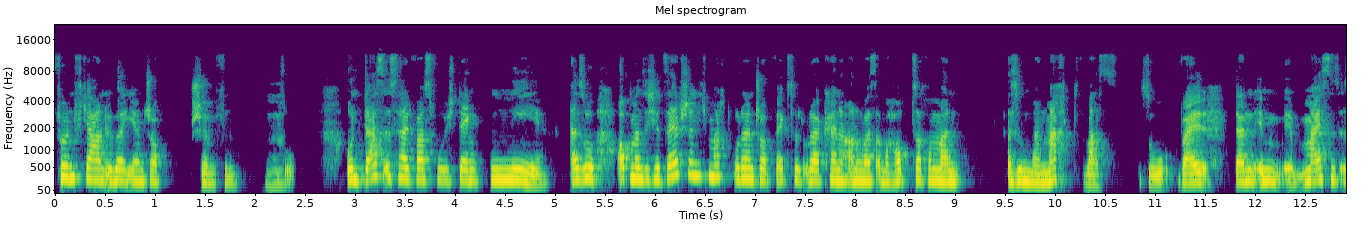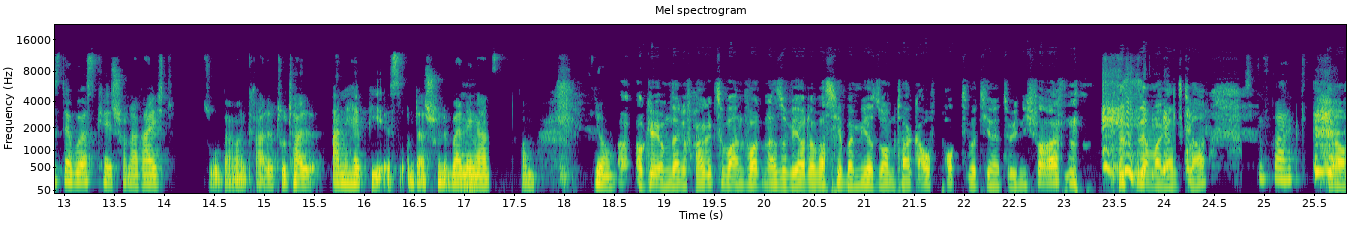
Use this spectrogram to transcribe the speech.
fünf Jahren über ihren Job schimpfen. Hm. So. Und das ist halt was, wo ich denke, nee. Also ob man sich jetzt selbstständig macht oder einen Job wechselt oder keine Ahnung was, aber Hauptsache man, also man macht was so, weil dann im, meistens ist der Worst Case schon erreicht, so wenn man gerade total unhappy ist und das schon über einen ja. längeren Zeitraum. Ja. Okay, um deine Frage zu beantworten, also wer oder was hier bei mir so am Tag aufpoppt, wird hier natürlich nicht verraten. Das ist ja mal ganz klar. Gefragt. Genau.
